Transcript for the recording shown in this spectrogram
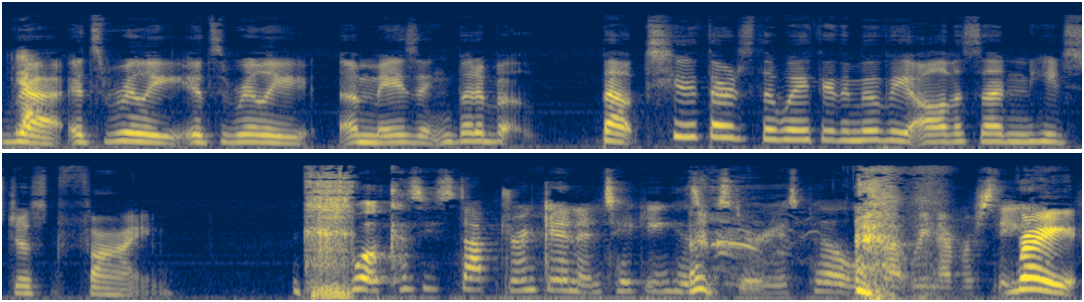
yeah. it's really it's really amazing. But about about two thirds of the way through the movie, all of a sudden he's just fine. Well, because he stopped drinking and taking his mysterious pills that we never see. Right.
